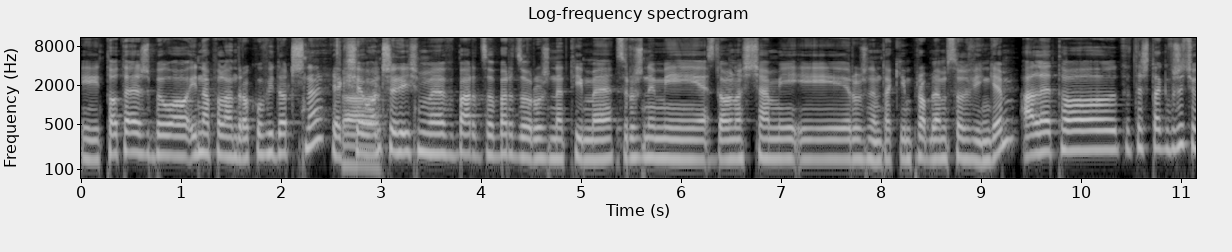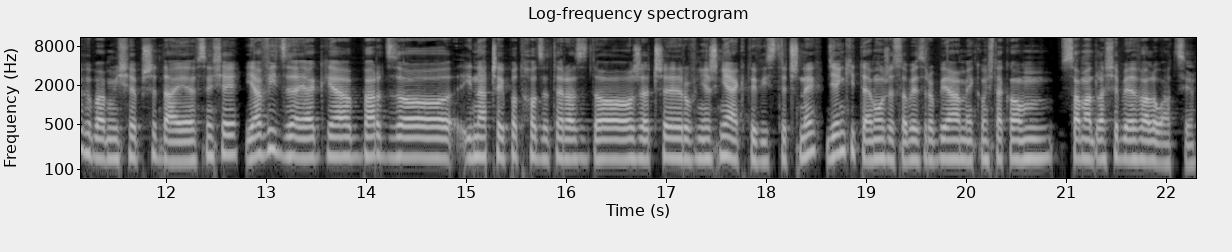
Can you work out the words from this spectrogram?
I to też było i na Polandroku widoczne, jak tak. się łączyliśmy w bardzo, bardzo różne teamy z różnymi zdolnościami i różnym takim problem solvingiem, ale to, to też tak w życiu chyba mi się przydaje. W sensie ja widzę, jak ja bardzo inaczej podchodzę teraz do rzeczy również nieaktywistycznych, dzięki temu, że sobie zrobiłam jakąś taką sama dla siebie ewaluację.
